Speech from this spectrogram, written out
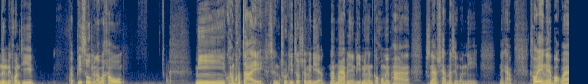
หนึ่งในคนที่พิสูจน์มาแล้วว่าเขามีความเข้าใจถึงธุรกิจโซเชียลมีเดียมาก ๆ เป็นอย่างดี ไม่งั้นก็คงไม่พา Snapchat มาถึงวันนี้นะครับเขาเองเนี่ยบอกว่า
